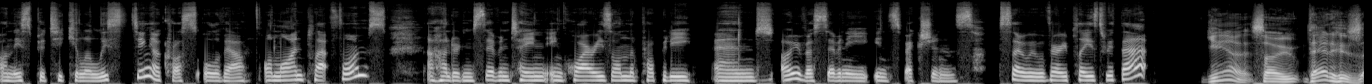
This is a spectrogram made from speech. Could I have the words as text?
on this particular listing across all of our online platforms, 117 inquiries on the property and over 70 inspections. So we were very pleased with that. Yeah, so that is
